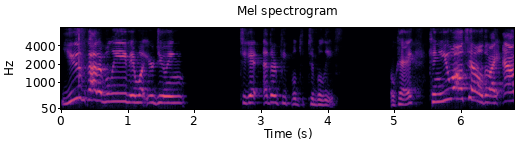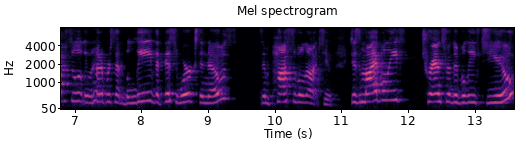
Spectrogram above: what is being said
You've got to believe in what you're doing to get other people to believe. Okay. Can you all tell that I absolutely 100% believe that this works and knows? It's impossible not to. Does my belief transfer the belief to you?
